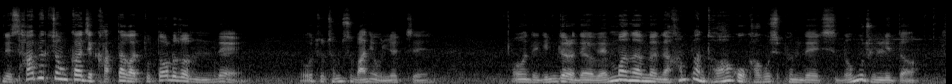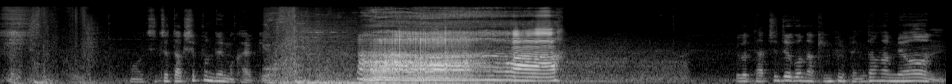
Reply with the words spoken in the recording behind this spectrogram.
근데 400점까지 갔다가 또 떨어졌는데 이것도 점수 많이 올렸지. 어 근데 님들아 내가 웬만하면 한 판 더 하고 가고 싶은데 진짜 너무 졸리다 어 진짜 딱 10분 되면 갈게요. 아! 이거 다치되거나 갱플 밴당하면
